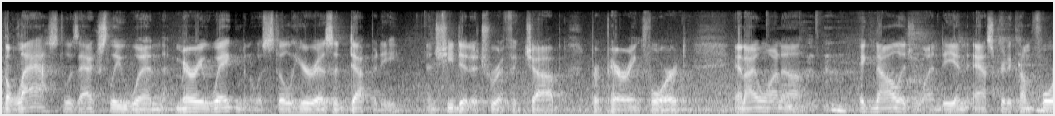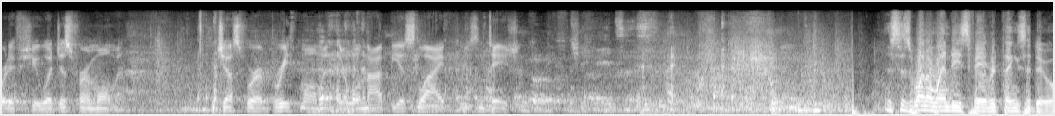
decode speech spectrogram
the last was actually when Mary Wegman was still here as a deputy, and she did a terrific job preparing for it. And I want to acknowledge Wendy and ask her to come forward if she would, just for a moment. Just for a brief moment, there will not be a slide presentation. This is one of Wendy's favorite things to do.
